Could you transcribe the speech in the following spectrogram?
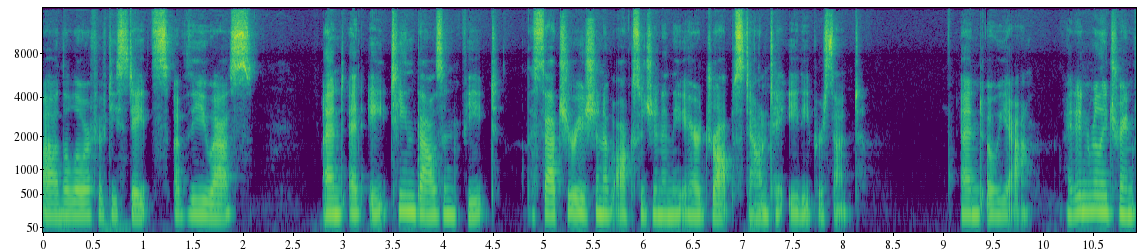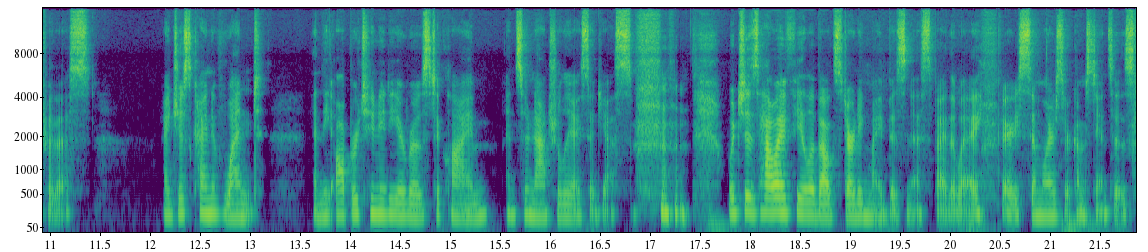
uh, the lower 50 states of the US. And at 18,000 feet, the saturation of oxygen in the air drops down to 80%. And oh, yeah, I didn't really train for this. I just kind of went, and the opportunity arose to climb. And so naturally, I said yes, which is how I feel about starting my business, by the way. Very similar circumstances.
